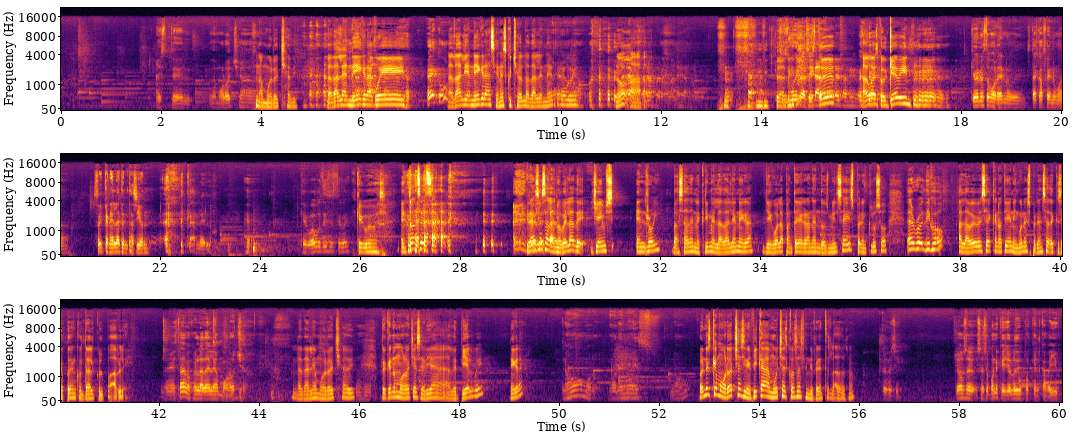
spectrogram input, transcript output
Este, la morocha. una morocha. di. La Dalia Negra, güey. ¿Eh? ¿Cómo? La Dalia Negra, si han escuchado la Dalia Negra, güey. ¿No? Ah, Pero la negra no. Eso es muy racista. Eh. Aguas con Kevin. Que bueno está moreno, güey. Está café nomás. Soy Canela Tentación. Canelo. ¿Qué huevos dice este güey? Qué huevos. Entonces, gracias a la novela de James Elroy, basada en el crimen de la Dalia Negra, llegó a la pantalla grande en 2006, pero incluso Elroy dijo a la BBC que no tiene ninguna esperanza de que se pueda encontrar al culpable. Eh, estaba mejor la Dalia Morocha. La Dalia Morocha. ¿Pero qué no Morocha sería de piel, güey? ¿Negra? No, Mor- Moreno es. No, Bueno, es que Morocha significa muchas cosas en diferentes lados, ¿no? creo que sí. Yo se, se supone que yo lo digo porque el cabello.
